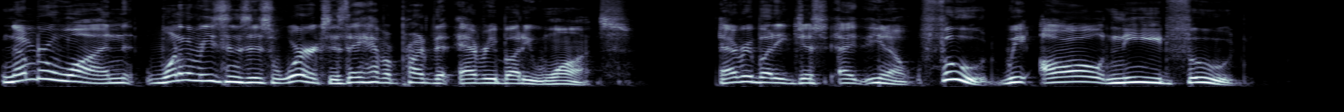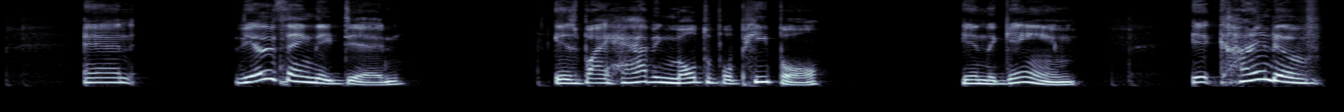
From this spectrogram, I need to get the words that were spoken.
number one, one of the reasons this works is they have a product that everybody wants. Everybody just, uh, you know, food. We all need food. And the other thing they did is by having multiple people in the game, it kind of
